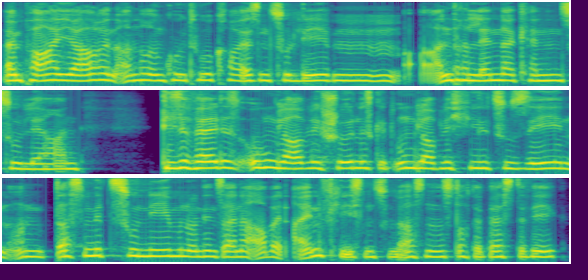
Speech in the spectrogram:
ein paar Jahre in anderen Kulturkreisen zu leben, andere Länder kennenzulernen. Diese Welt ist unglaublich schön, es gibt unglaublich viel zu sehen und das mitzunehmen und in seine Arbeit einfließen zu lassen, ist doch der beste Weg.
